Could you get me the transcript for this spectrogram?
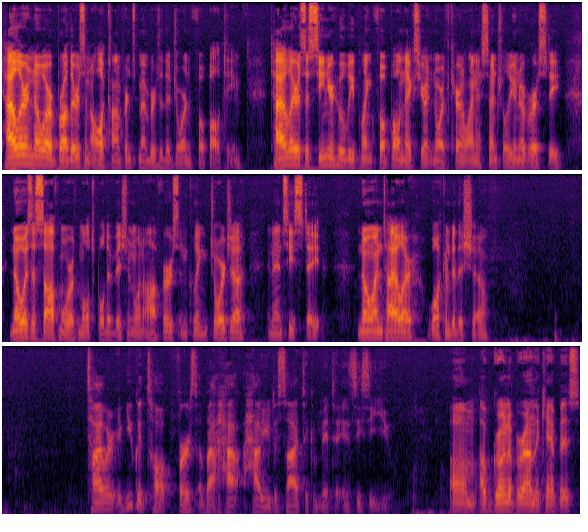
Tyler and Noah are brothers and all conference members of the Jordan football team. Tyler is a senior who will be playing football next year at North Carolina Central University. Noah is a sophomore with multiple Division One offers, including Georgia and NC State. Noah and Tyler, welcome to the show. Tyler, if you could talk first about how, how you decide to commit to NCCU. Um, I've grown up around the campus,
